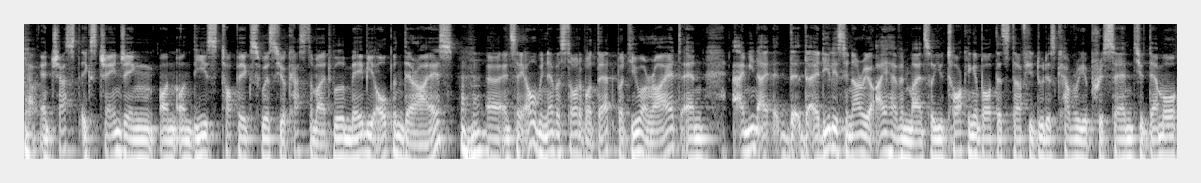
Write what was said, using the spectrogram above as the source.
Yeah. And just exchanging on, on these topics with your customer, it will maybe open their eyes mm-hmm. uh, and say, oh, we never thought about that, but you are right. And I mean, I, the, the ideally scenario I have in mind. So you're talking about that stuff, you do discovery, you present, you demo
